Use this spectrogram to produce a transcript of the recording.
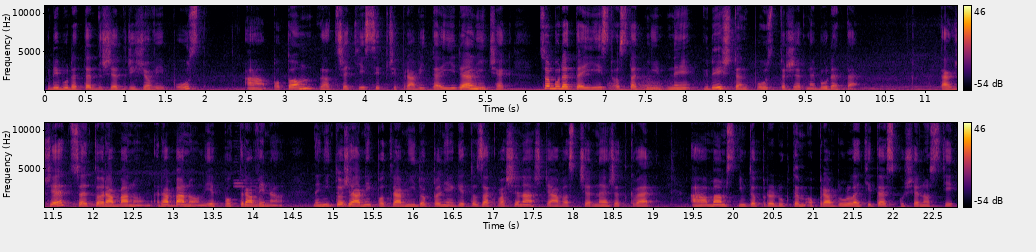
kdy budete držet rýžový půst a potom za třetí si připravíte jídelníček, co budete jíst ostatní dny, když ten půst držet nebudete. Takže, co je to rabanon? Rabanon je potravina. Není to žádný potravní doplněk, je to zakvašená šťáva z černé řetkve a mám s tímto produktem opravdu letité zkušenosti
